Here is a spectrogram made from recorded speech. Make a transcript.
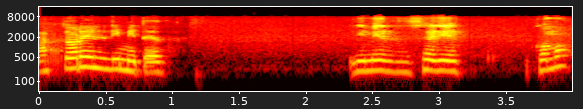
actor en Limited. Limited serie. ¿Cómo?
